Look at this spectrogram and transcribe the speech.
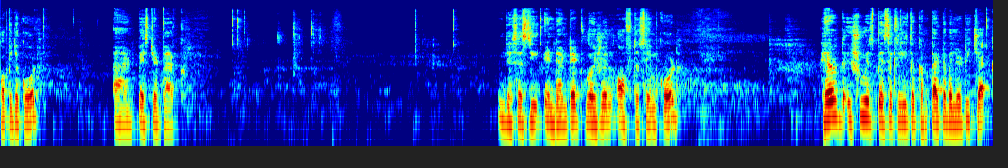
Copy the code and paste it back. This is the indented version of the same code. Here the issue is basically the compatibility check.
